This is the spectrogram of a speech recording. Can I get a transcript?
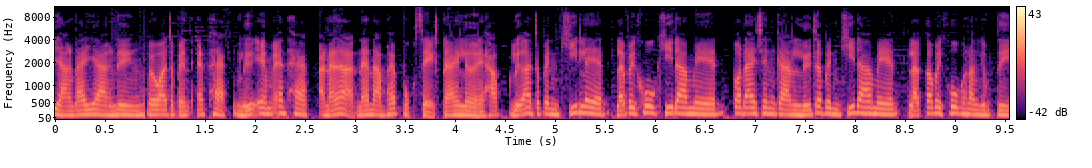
อย่างใดอย่างหนึ่งไม่ว่าจะเป็น Attack หรือ M Attack อันนั้นอะแนะนำให้ปลุกเสกได้เลยนะครับหรืออาจจะเป็นคีเลดและไปคู่คีดาเมจก็ได้เช่นกัน หรือจะเป็นคีดาเมจแล้วก็ไปคู่พลังโจมตี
